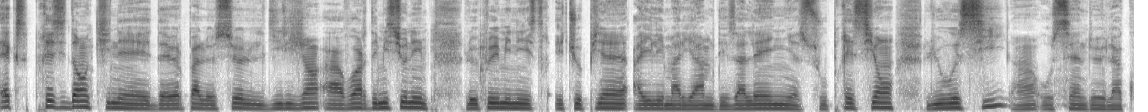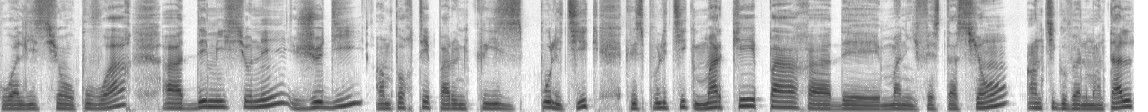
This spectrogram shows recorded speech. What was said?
ex-président qui n'est d'ailleurs pas le seul dirigeant à avoir démissionné. Le premier ministre éthiopien Haile Mariam Desalegn, sous pression, lui aussi, hein, au sein de la coalition au pouvoir, a démissionné jeudi emporté par une crise politique, crise politique marquée par euh, des manifestations antigouvernementales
